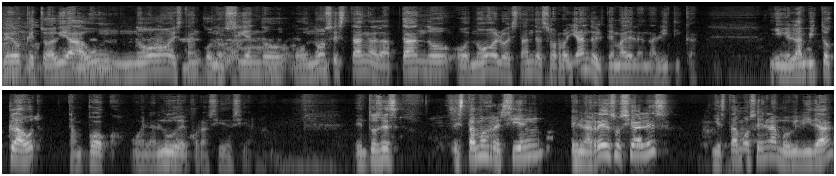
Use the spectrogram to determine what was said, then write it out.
veo que todavía aún no están conociendo o no se están adaptando o no lo están desarrollando el tema de la analítica. Y en el ámbito cloud, tampoco, o en la nube, por así decirlo. Entonces, estamos recién en las redes sociales y estamos en la movilidad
